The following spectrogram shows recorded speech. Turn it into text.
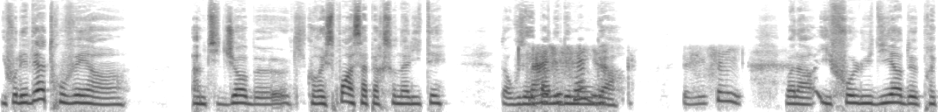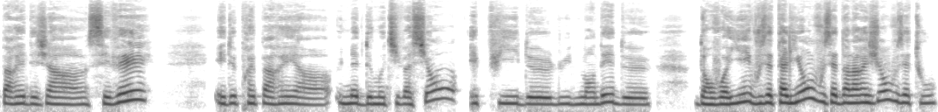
il faut l'aider à trouver un, un petit job qui correspond à sa personnalité. Donc, vous avez Bah, parlé des mangas. J'essaye. Voilà, il faut lui dire de préparer déjà un CV et de préparer un- une lettre de motivation et puis de lui demander de d'envoyer. Vous êtes à Lyon, vous êtes dans la région, vous êtes où?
